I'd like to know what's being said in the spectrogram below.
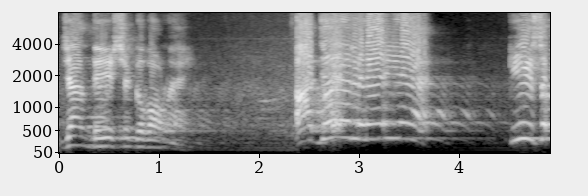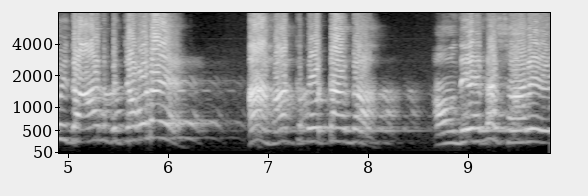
ਜਾਂ ਦੇਸ਼ ਗਵਾਉਣਾ ਹੈ? ਅੱਜ ਇਹ ਲੜਾਈ ਹੈ। ਕੀ ਸੰਵਿਧਾਨ ਬਚਾਉਣਾ ਆ ਹੱਕ ਵੋਟਾਂ ਦਾ। ਆਉਂਦੇ ਆ ਨਾ ਸਾਰੇ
